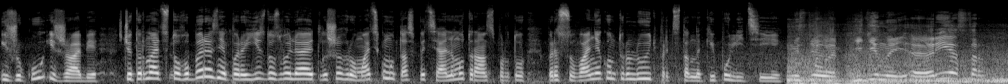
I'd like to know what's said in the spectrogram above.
і жуку, і жабі. З 14 березня переїзд дозволяють лише громадському та спеціальному транспорту. Пересування контролюють представники поліції. Мы сделаем единый э, реестр, то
